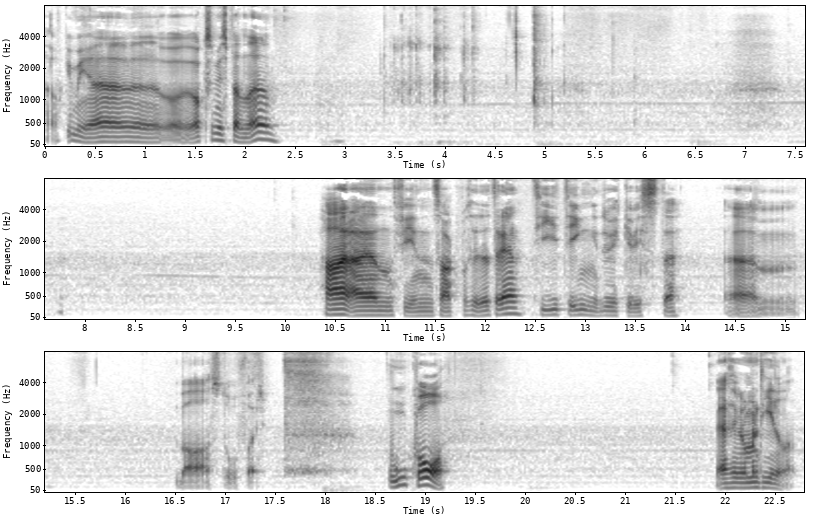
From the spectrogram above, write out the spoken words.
Det var ikke mye Det var ikke så mye spennende. Her er en fin sak på side tre. Ti ting du ikke visste um, hva sto for. OK. Det er sikkert nummer ti, da.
